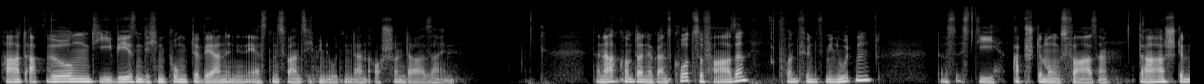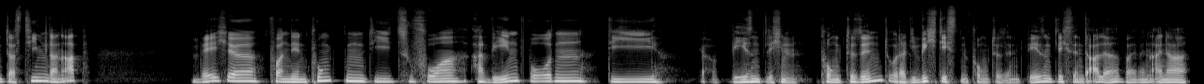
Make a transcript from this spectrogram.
hart abwürgen. Die wesentlichen Punkte werden in den ersten 20 Minuten dann auch schon da sein. Danach kommt eine ganz kurze Phase von 5 Minuten. Das ist die Abstimmungsphase. Da stimmt das Team dann ab, welche von den Punkten, die zuvor erwähnt wurden, die ja, wesentlichen Punkte sind oder die wichtigsten Punkte sind. Wesentlich sind alle, weil wenn einer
